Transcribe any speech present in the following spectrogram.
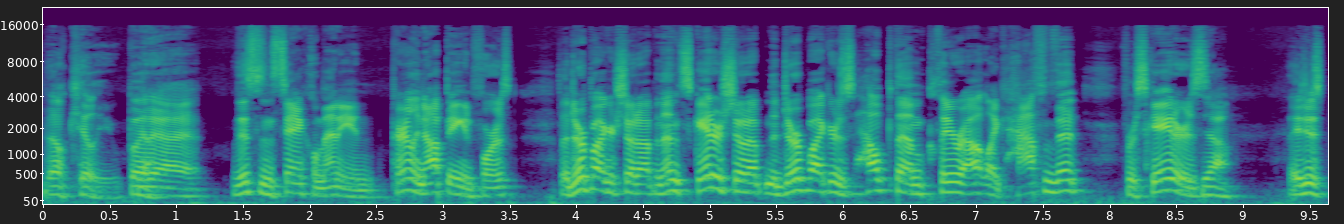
they'll kill you. But uh, this is in San Clemente, and apparently not being enforced. The dirt bikers showed up, and then skaters showed up, and the dirt bikers helped them clear out like half of it for skaters. Yeah. They just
